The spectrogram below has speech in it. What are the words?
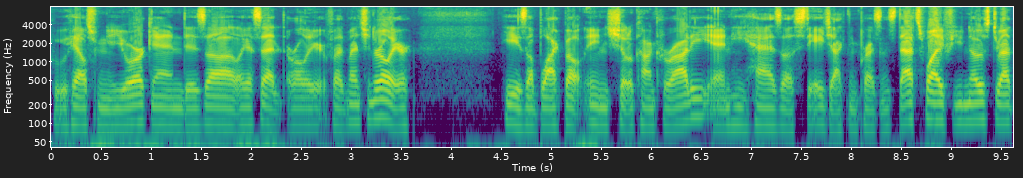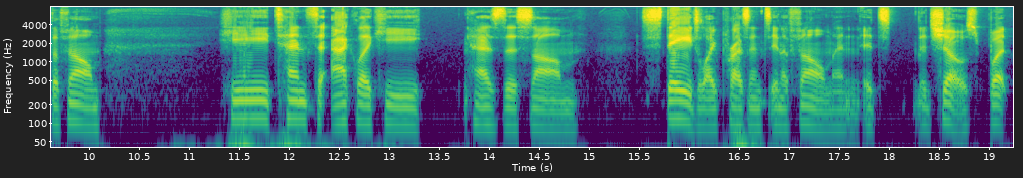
who hails from New York and is, uh, like I said earlier, if I mentioned earlier, He's a black belt in Shotokan Karate and he has a stage acting presence. That's why, if you notice throughout the film, he tends to act like he has this um, stage like presence in a film and it's it shows. But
